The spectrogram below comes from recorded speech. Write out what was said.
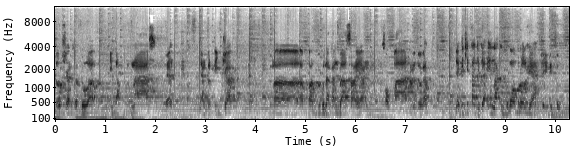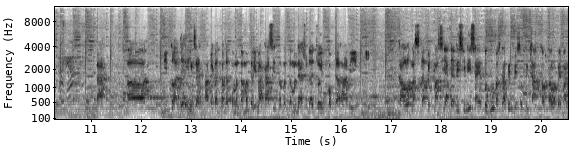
Terus yang kedua tidak panas ya. Yang ketiga uh, apa menggunakan bahasa yang sopan gitu kan jadi kita juga enak untuk ngobrolnya kayak gitu nah uh, itu aja yang saya sampaikan kepada teman-teman. Terima kasih teman-teman yang sudah join Kopdar hari ini. Kalau Mas David masih ada di sini, saya tunggu Mas David besok di kantor. Kalau memang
